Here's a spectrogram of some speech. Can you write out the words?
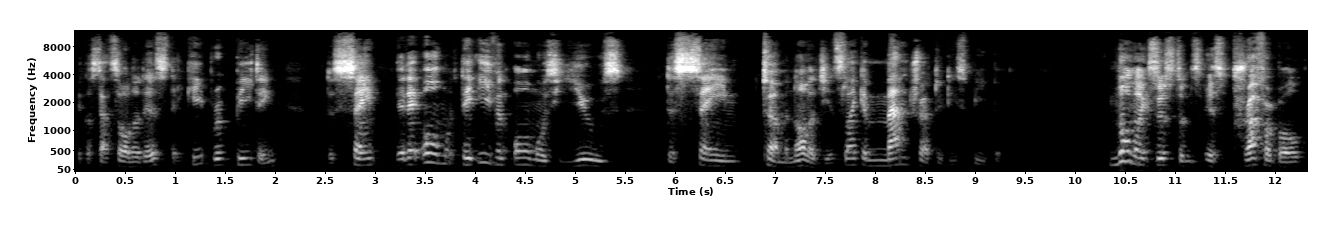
because that's all it is. They keep repeating the same they almost they even almost use the same terminology. It's like a mantra to these people. Non-existence is preferable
